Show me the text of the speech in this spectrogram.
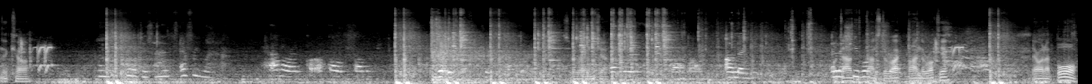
In the car. Oh my god, his hair's everywhere. Hannah, I've got a gold. What is it? It's a ranger. Oh no, you. Unless down, you want down to the right, behind the rock here. They're on a boar.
